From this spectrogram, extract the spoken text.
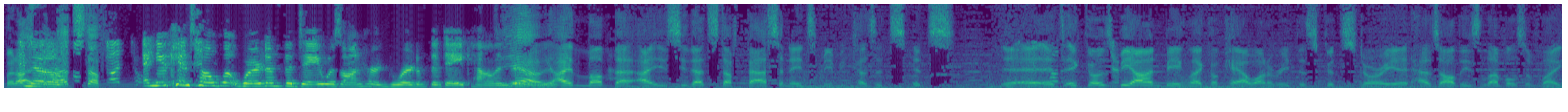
But, I, No. but that stuff. And you can tell what word of the day was on her word of the day calendar. Yeah, I love that. I you see that stuff fascinates me because it's it's. It, it, it goes beyond being like, okay, I want to read this good story. It has all these levels of like,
